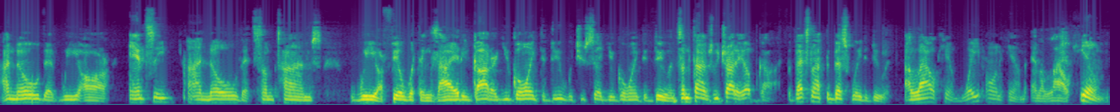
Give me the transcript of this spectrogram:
I know that we are antsy. I know that sometimes we are filled with anxiety. God, are you going to do what you said you're going to do? And sometimes we try to help God, but that's not the best way to do it. Allow Him, wait on Him, and allow Him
